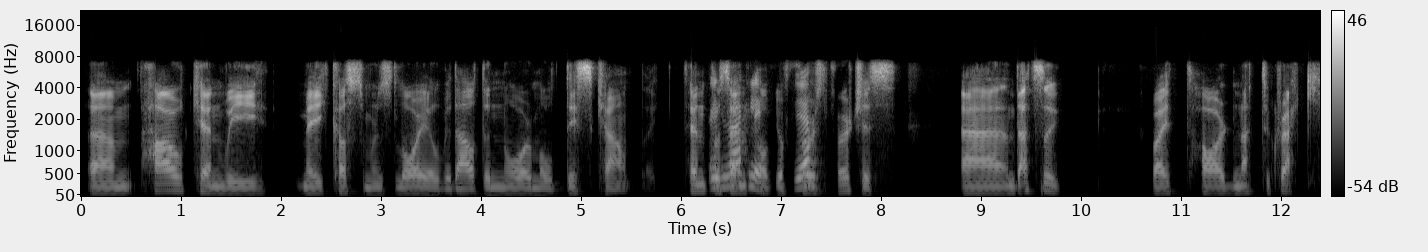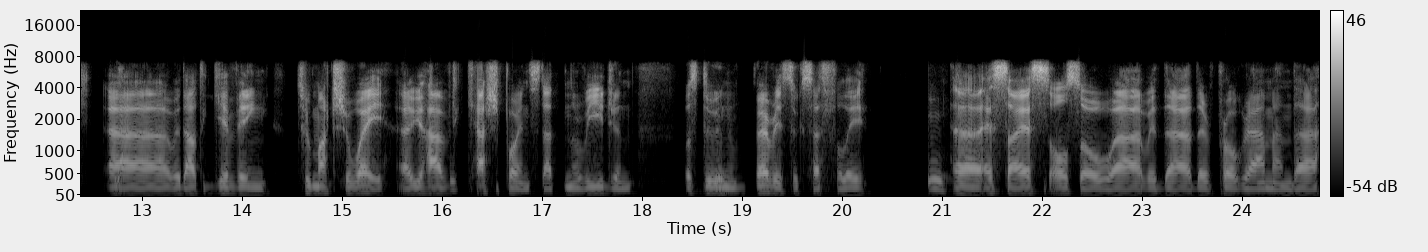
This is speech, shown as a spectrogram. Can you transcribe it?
um, how can we make customers loyal without a normal discount, like 10% Exactly. of your Yeah. first purchase? Uh, and that's a quite hard nut to crack uh, without giving too much away. Uh, you have cash points that Norwegian was doing very successfully. Mm. Uh, SAS also uh, with uh, their program and uh,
